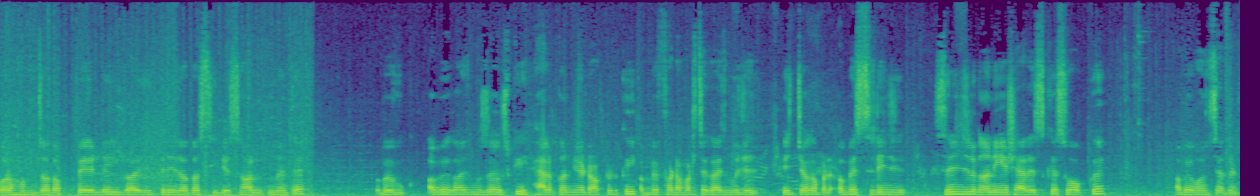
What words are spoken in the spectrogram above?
और हम ज़्यादा पहले ही गाइज़ इतने ज़्यादा सीरियस हालत में थे। अबे अबे गाइज़ मुझे उसकी हेल्प करनी है डॉक्टर की। अबे फटाफट से गाइज़ मुझे इस जगह पर अबे सिरिंज सिरिंज लगानी है शायद इसके शॉप के। अबे वन सेकंड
